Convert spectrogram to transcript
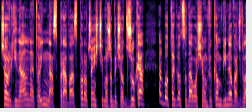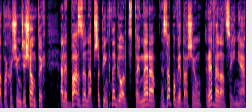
Czy oryginalne to inna sprawa. Sporo części może być od Żuka albo tego, co dało się wykombinować w latach 80., ale baza na przepięknego oldtimera zapowiada się rewelacyjnie.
